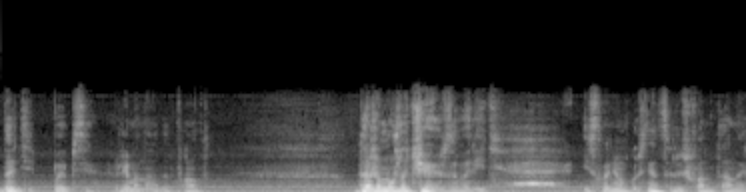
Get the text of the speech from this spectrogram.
Дайте пепси, лимонада, фанту. Даже можно чаю заварить. И слоненку снятся лишь фонтаны.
